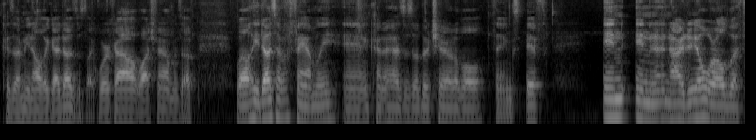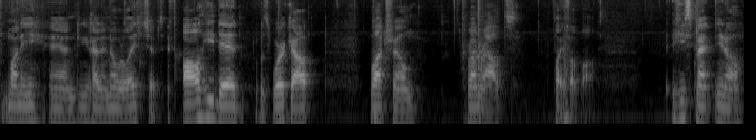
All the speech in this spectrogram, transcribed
Because I mean, all the guy does is like work out, watch film and stuff. Well, he does have a family and kind of has his other charitable things. If in in an ideal world with money and you had no relationships, if all he did was work out, watch film, run routes, play football, he spent you know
